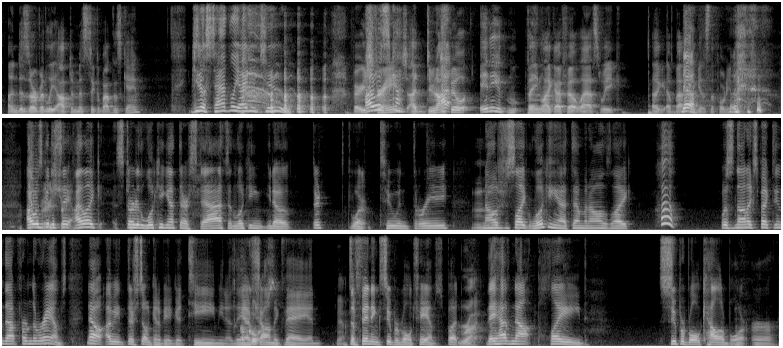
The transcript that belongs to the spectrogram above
undeservedly optimistic about this game. You know, sadly, I do too. Very I was strange. ki- I do not I- feel anything like I felt last week about No. against the 49ers. I was gonna say. I like started looking at their stats and looking, you know, they're what two and 3 and Mm-hmm. I was just like looking at them and I was like, huh, was not expecting that from the Rams. Now, I mean, they're still gonna be a good team. You know, they Of have course. Sean McVay and Yeah. defending Super Bowl champs, but Right. they have not played Super Bowl caliber or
